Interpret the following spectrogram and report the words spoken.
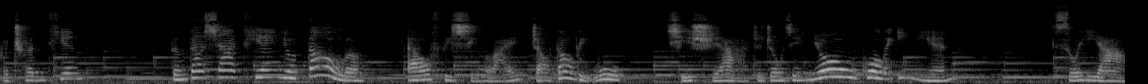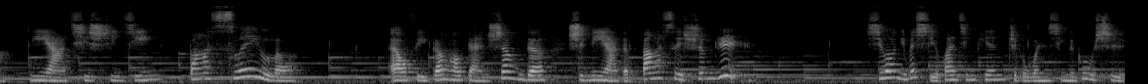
个春天，等到夏天又到了，Alfie 醒来找到礼物。其实啊，这中间又过了一年，所以啊，尼亚其实已经八岁了。Alfie 刚好赶上的是尼亚的八岁生日。希望你们喜欢今天这个温馨的故事。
